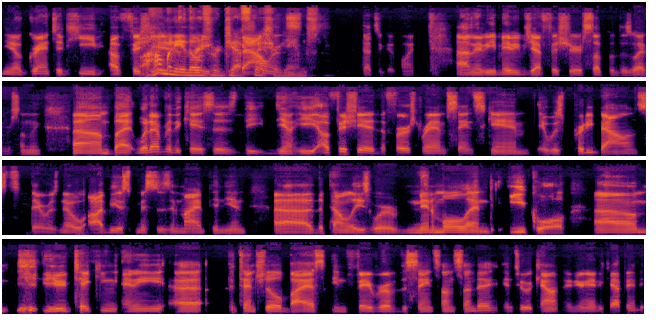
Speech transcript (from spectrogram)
you know, granted, he officiated. How many of those were Jeff Fisher games? that's a good point. Uh, maybe maybe Jeff Fisher slept with his wife or something. Um, but whatever the case is, the you know he officiated the first Rams Saints game. It was pretty balanced. There was no obvious misses in my opinion. Uh, the penalties were minimal and equal. Um, you, you taking any uh, potential bias in favor of the Saints on Sunday into account in your handicap, Andy?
